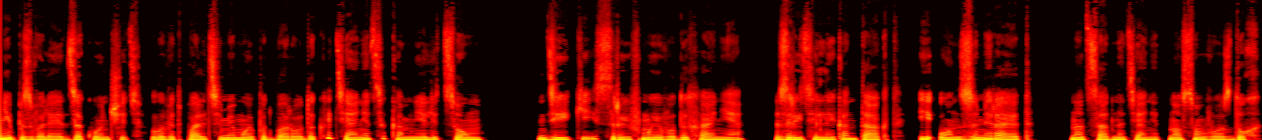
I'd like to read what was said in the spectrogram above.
Не позволяет закончить, ловит пальцами мой подбородок и тянется ко мне лицом. Дикий срыв моего дыхания, зрительный контакт, и он замирает. Надсадно тянет носом воздух.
